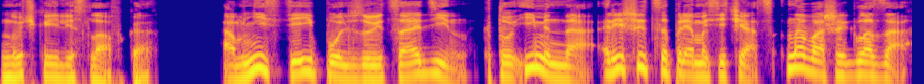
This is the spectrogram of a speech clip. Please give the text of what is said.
Ночка или Славка? Амнистией пользуется один. Кто именно, решится прямо сейчас, на ваших глазах.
